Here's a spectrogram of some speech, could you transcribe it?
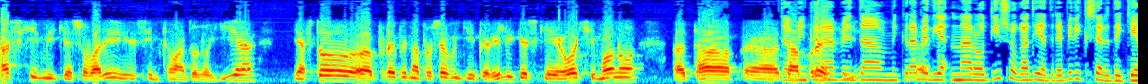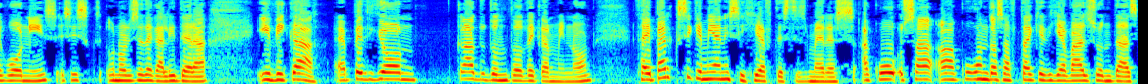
άσχημη και σοβαρή συμπτωματολογία γι' αυτό ε, πρέπει να προσέχουν και οι υπερήλικες και όχι μόνο ε, τα, τα, τα, μικρά, τα μικρά ναι. παιδιά. Να ρωτήσω κάτι γιατρέ, επειδή ξέρετε και γονείς, εσείς γνωρίζετε καλύτερα, ειδικά ε, παιδιών κάτω των 12 μηνών. Θα υπάρξει και μια ανησυχία αυτές τις μέρες, ακού, ακούγοντας αυτά και διαβάζοντας.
